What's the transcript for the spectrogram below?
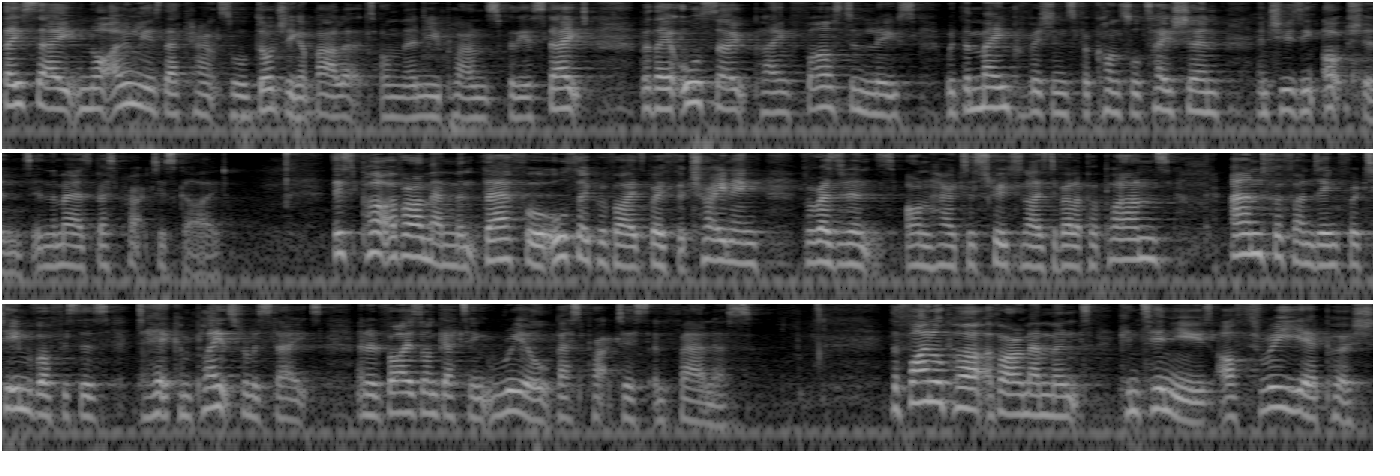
They say not only is their council dodging a ballot on their new plans for the estate, but they are also playing fast and loose with the main provisions for consultation and choosing options in the Mayor's Best Practice Guide. This part of our amendment therefore also provides both for training for residents on how to scrutinise developer plans and for funding for a team of officers to hear complaints from estates and advise on getting real best practice and fairness. The final part of our amendment continues our three-year push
